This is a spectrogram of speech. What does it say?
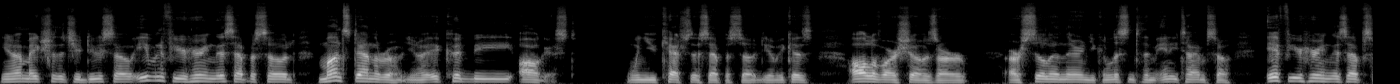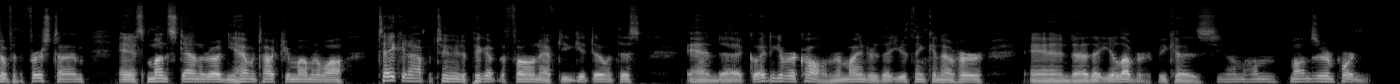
You know, make sure that you do so. Even if you're hearing this episode months down the road, you know, it could be August when you catch this episode, you know, because all of our shows are are still in there and you can listen to them anytime. So if you're hearing this episode for the first time and it's months down the road and you haven't talked to your mom in a while, take an opportunity to pick up the phone after you get done with this and uh, go ahead and give her a call and remind her that you're thinking of her and uh, that you love her because you know mom moms are important.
